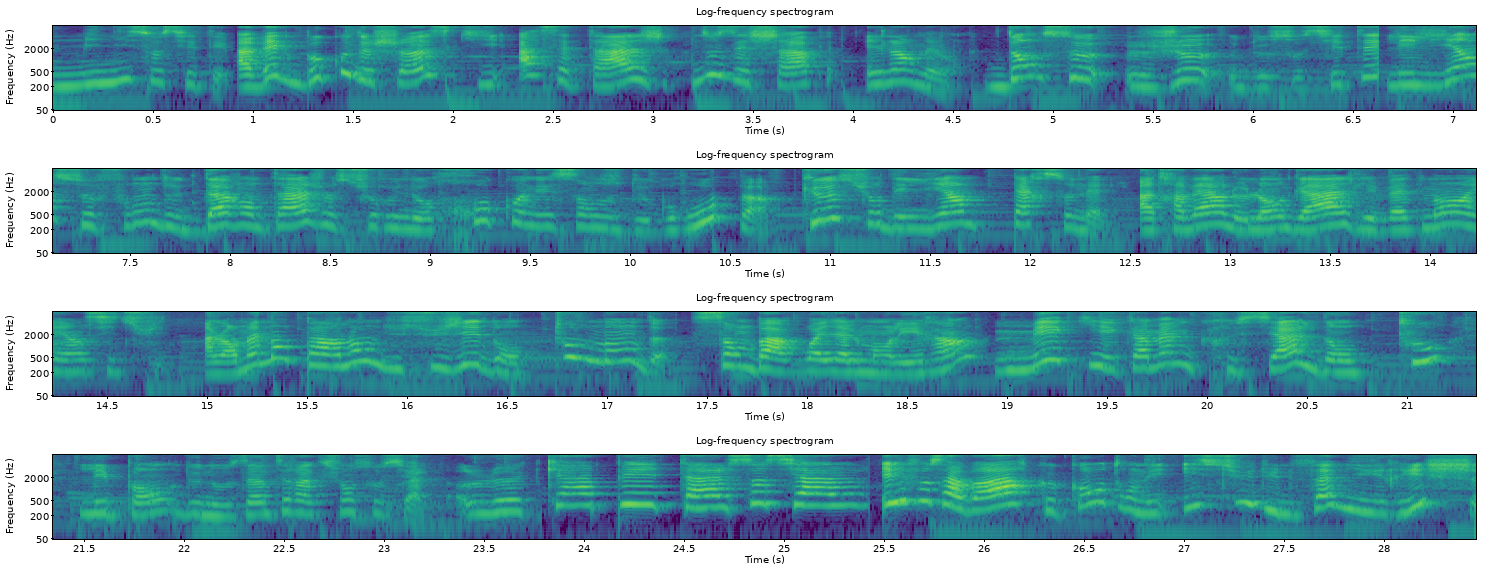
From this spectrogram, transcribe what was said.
mini-société, avec beaucoup de choses qui, à cet âge, nous échappent énormément. Dans ce jeu de société, les liens se fondent davantage sur une reconnaissance de groupe que sur des liens personnels, à travers le langage, les vêtements et ainsi de suite. Alors maintenant parlons du sujet dont tout le monde s'embarque royalement les reins, mais qui est quand même crucial dans tous les pans de nos interactions sociales. Le capital social Il faut savoir que quand on est issu d'une famille riche,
